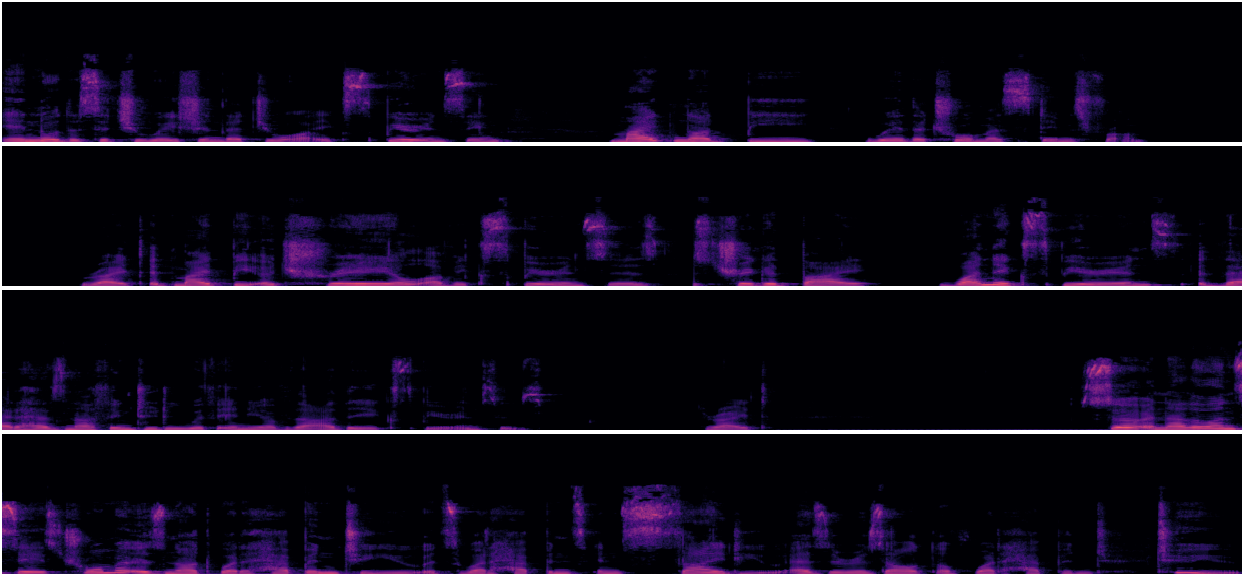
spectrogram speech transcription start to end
in or the situation that you are experiencing might not be where the trauma stems from right? It might be a trail of experiences triggered by one experience that has nothing to do with any of the other experiences right so another one says trauma is not what happened to you, it's what happens inside you as a result of what happened to you.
